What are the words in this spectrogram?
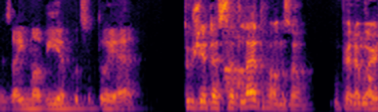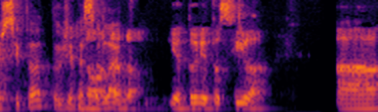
zajímavý, jako co to je. To už je deset a... let, Honzo. Uvědomuješ no, si to? To už je deset no, let. No, no. Je, to, je to síla. A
